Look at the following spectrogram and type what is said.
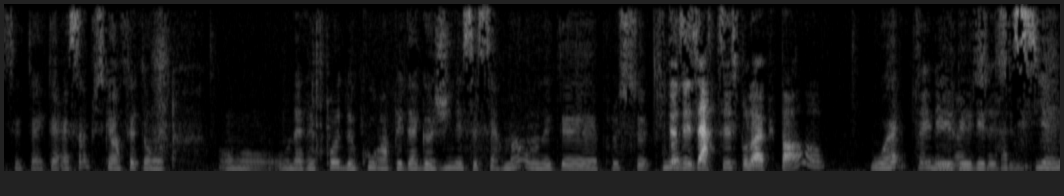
C'était intéressant puisqu'en fait on on n'avait pas de cours en pédagogie nécessairement. On était plus. Euh, puis des artistes pour la plupart. Oui, des, des, praticiens.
